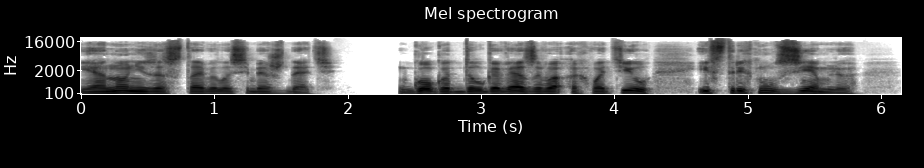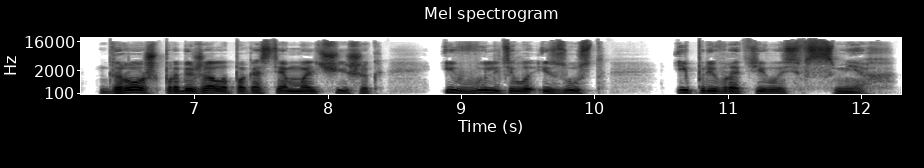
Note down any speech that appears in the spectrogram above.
И оно не заставило себя ждать. Гогот долговязого охватил и встряхнул землю. Дрожь пробежала по костям мальчишек — и вылетела из уст и превратилась в смех.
